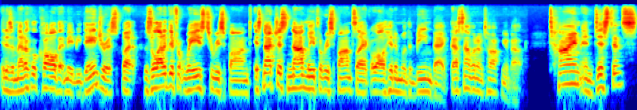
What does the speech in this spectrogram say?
It is a medical call that may be dangerous, but there's a lot of different ways to respond. It's not just non lethal response like, oh, I'll hit him with a beanbag. That's not what I'm talking about. Time and distance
